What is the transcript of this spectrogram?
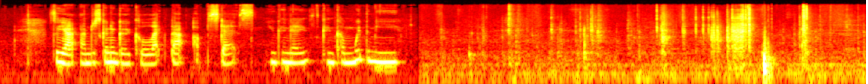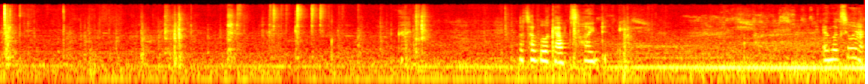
so yeah, I'm just gonna go collect that upstairs. You can guys can come with me. Let's have a look outside. It looks really nice.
